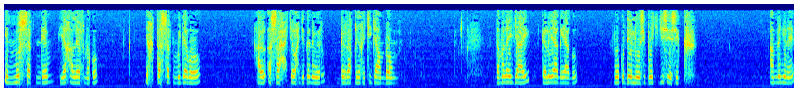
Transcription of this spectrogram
In nussat ndem yaxaleef na ko ixtasat mu jagoo xalal asax ci wax ji gën a wér ci jaam doom dama lay jaay te lu yàgg-yàgg loo ko delloo si boo ci gisee sikk am na ñu ne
